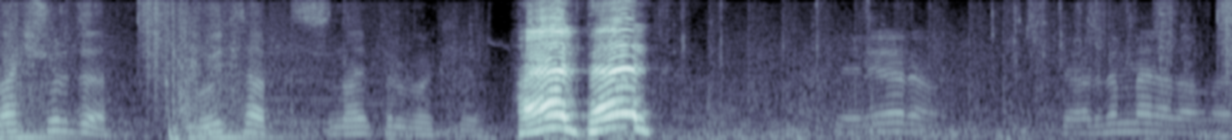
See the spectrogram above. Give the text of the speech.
Bak şurada. Buit attı sniper bakıyor. Help help. Geliyorum. Gördüm ben adamları.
